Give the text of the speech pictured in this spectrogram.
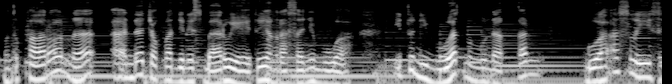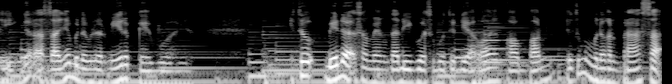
untuk Valrhona ada coklat jenis baru yaitu yang rasanya buah. Itu dibuat menggunakan buah asli sehingga rasanya benar-benar mirip kayak buahnya. Itu beda sama yang tadi gue sebutin di awal yang compound itu menggunakan perasa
